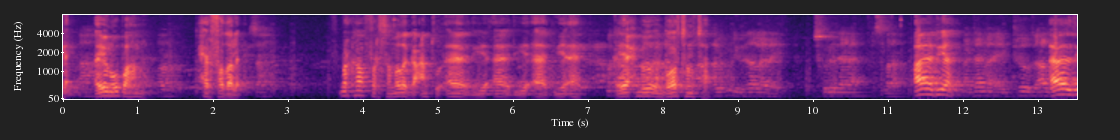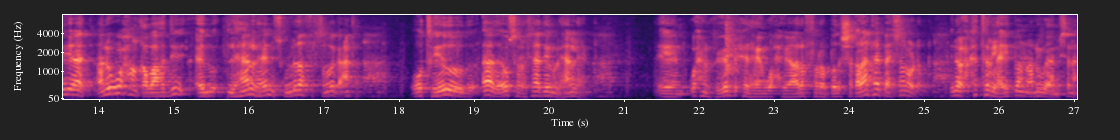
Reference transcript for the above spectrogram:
leh ayaynu u baahannahay or, xirfado sax. markaa farsamada gacantu aada iyo aada iyo aada iyo aad. Ayay axmedo important u tahay Iyo aad. Aad iyo aad. Anigu waxaan qabaa haddii aynu lahaan lahayn iskuullada farsamada gacanta. Oo tayadooda aada ay u sarreysa haddaynu lahaan lahayn. Waxaynu kaga bixi lahayn waxyaalo fara badan. Shaqalaantaa baahsan oo dhan. Inay wax ka tari lahayd baan anigu aaminsana.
